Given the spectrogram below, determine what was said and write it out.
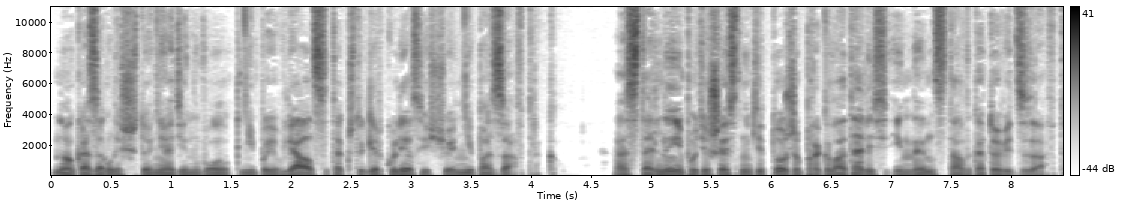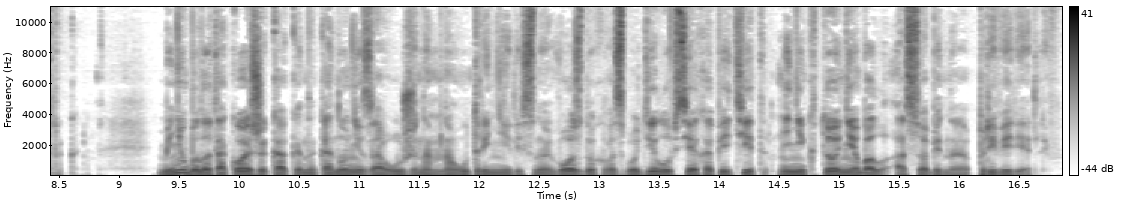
но оказалось, что ни один волк не появлялся, так что Геркулес еще не позавтракал. Остальные путешественники тоже проголодались, и Нэн стал готовить завтрак. Меню было такое же, как и накануне за ужином, но утренний лесной воздух возбудил у всех аппетит, и никто не был особенно привередлив.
